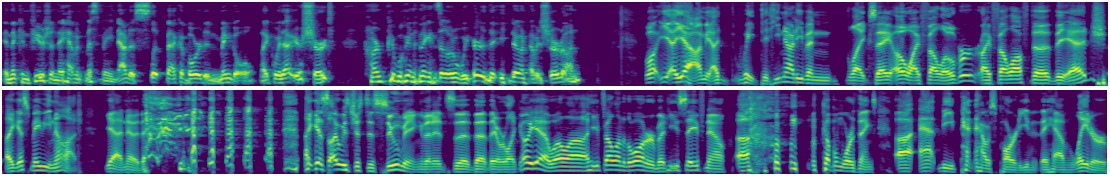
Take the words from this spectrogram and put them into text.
"In the confusion, they haven't missed me. Now to slip back aboard and mingle, like without your shirt. Aren't people going to think it's a little weird that you don't have a shirt on?" Well, yeah, yeah. I mean, I wait. Did he not even like say, "Oh, I fell over. I fell off the the edge"? I guess maybe not. Yeah, no. That I guess I was just assuming that it's uh, that they were like, "Oh yeah, well, uh, he fell into the water, but he's safe now." Uh, a couple more things. Uh, at the penthouse party that they have later,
